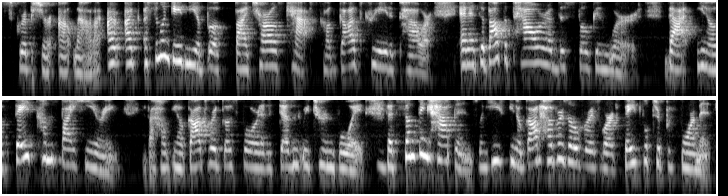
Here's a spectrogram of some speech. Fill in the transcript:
scripture out loud. I, I, someone gave me a book by Charles Capps called God's Creative Power, and it's about the power of the spoken word. That you know, faith comes by hearing, about how you know God's word goes forward and it doesn't return void. Mm-hmm. That something happens when He's you know God hovers over His word, faithful to perform it.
